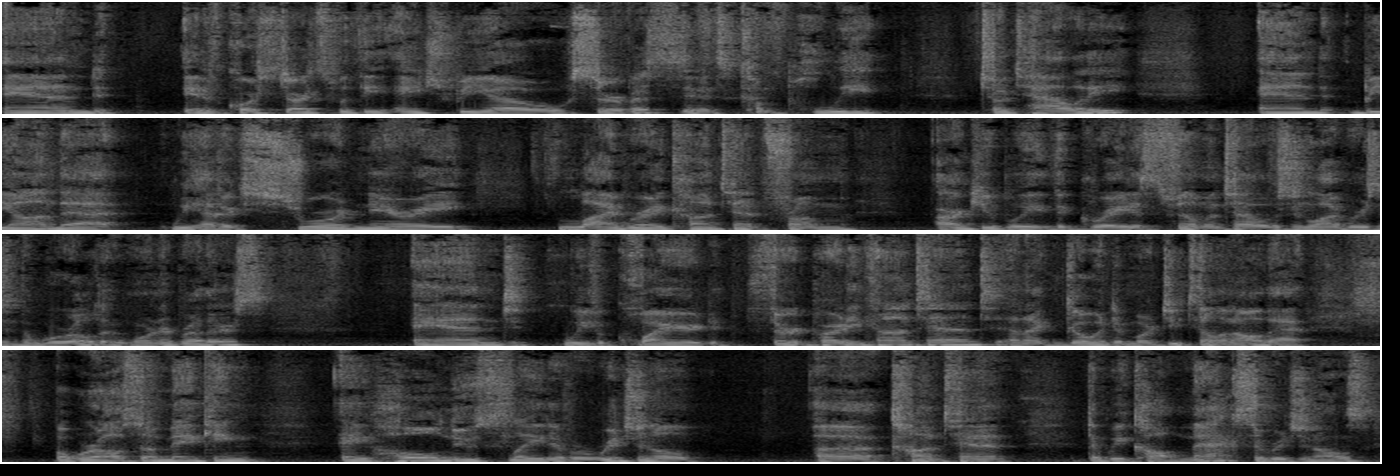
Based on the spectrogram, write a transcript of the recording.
And it, of course, starts with the HBO service in its complete totality. And beyond that, we have extraordinary library content from arguably the greatest film and television libraries in the world at Warner Brothers. And we've acquired third party content, and I can go into more detail on all that. But we're also making a whole new slate of original uh, content that we call Max Originals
